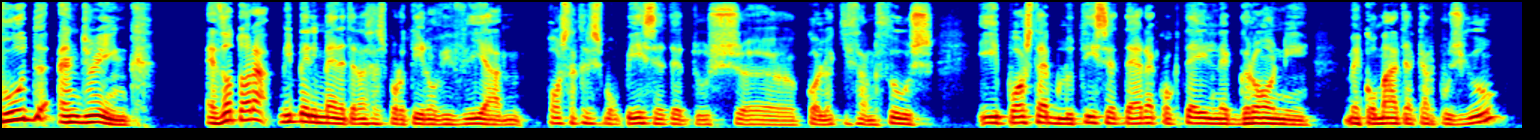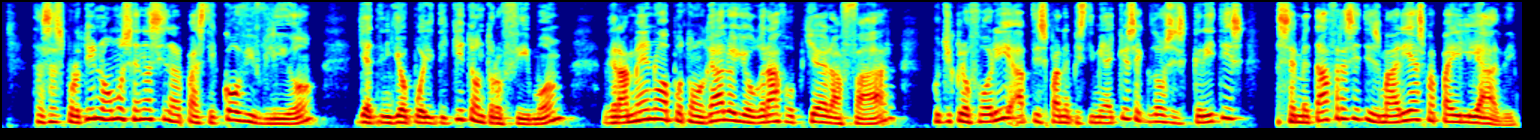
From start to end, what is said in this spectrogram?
Food and drink. Εδώ τώρα μην περιμένετε να σας προτείνω βιβλία πώς θα χρησιμοποιήσετε τους ε, κολοκυθανθούς ή πώς θα εμπλουτίσετε ένα κοκτέιλ νεγκρόνι με κομμάτια καρπουζιού. Θα σας προτείνω όμως ένα συναρπαστικό βιβλίο για την γεωπολιτική των τροφίμων γραμμένο από τον Γάλλο γεωγράφο Pierre Αφάρ που κυκλοφορεί από τις Πανεπιστημιακές Εκδόσεις Κρήτης σε μετάφραση της Μαρίας Παπαϊλιάδη.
